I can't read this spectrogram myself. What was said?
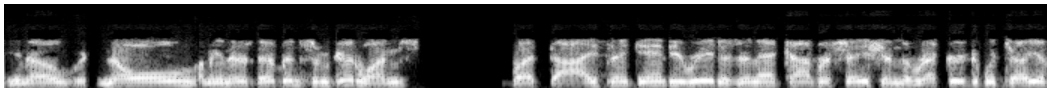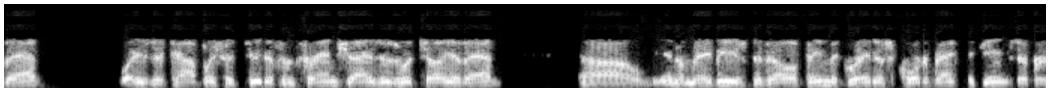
you know, Noll. I mean, there's there have been some good ones, but I think Andy Reid is in that conversation. The record would tell you that. What he's accomplished with two different franchises would tell you that. Uh, you know, maybe he's developing the greatest quarterback the game's ever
